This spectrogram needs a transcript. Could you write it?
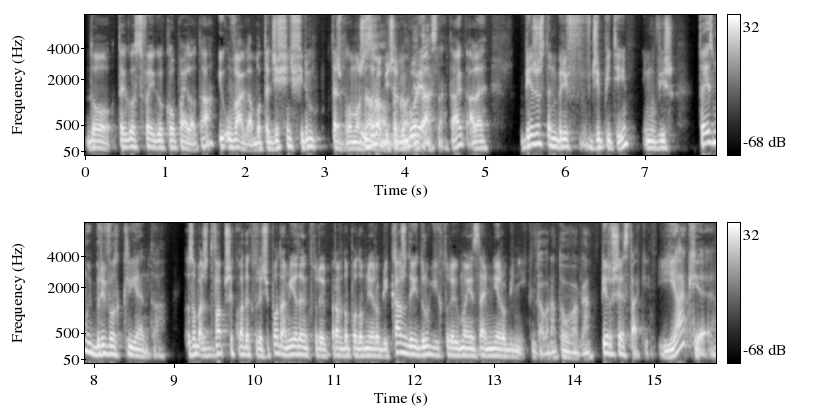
do tego swojego co-pilota i uwaga, bo te 10 firm też to może No, zrobić, żeby było jasne, tak? Ale bierzesz ten brief w GPT i mówisz, to jest mój brief od klienta. Zobacz, dwa przykłady, które ci podam. Jeden, który prawdopodobnie robi każdy i drugi, który moim zdaniem nie robi nikt. Dobra, to uwaga. Pierwszy jest taki. Jakie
